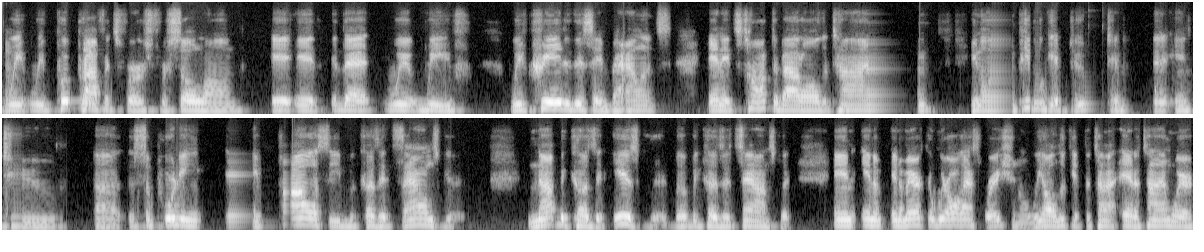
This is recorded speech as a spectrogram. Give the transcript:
Yeah. We we put profits first for so long it, it that we we've we've created this imbalance and it's talked about all the time. You know people get duped into uh, supporting a policy because it sounds good not because it is good but because it sounds good. And in, in america we're all aspirational. We all look at the time at a time where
